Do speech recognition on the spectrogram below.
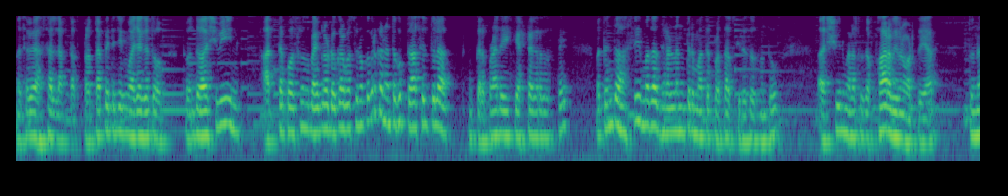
मग सगळे हसायला लागतात. प्रतापे त्याची एक मजा घेतो. तो म्हणतो अश्विन आत्तापासूनच बाईकला डोक्यावर बसू नको बरं का नंतर खूप त्रास होईल तुला. कल्पना त्याची चेष्टा करत असते. मग त्यांचं हसी मजा झाल्यानंतर मात्र प्रताप सिरियस होत म्हणतो. अश्विन मला तुझा फार अभिमान वाटतो यार. तू ना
